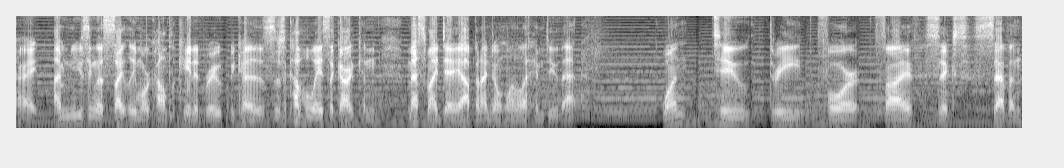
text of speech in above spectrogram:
Alright, I'm using this slightly more complicated route because there's a couple ways the guard can mess my day up and I don't want to let him do that. One, two, three, four, five, six, seven.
